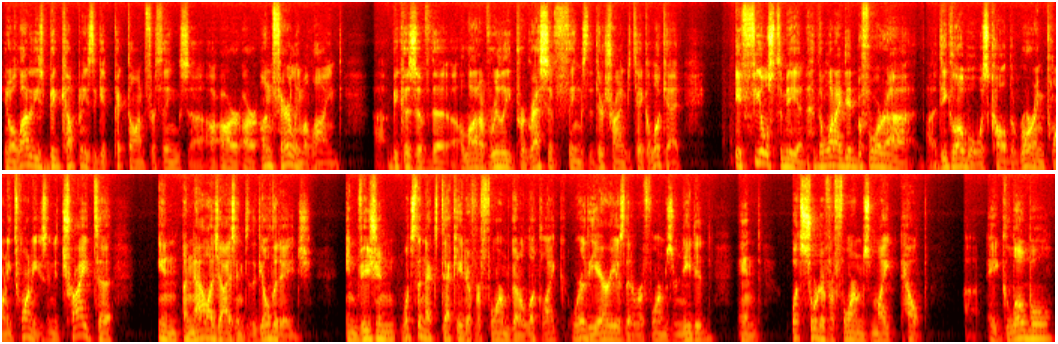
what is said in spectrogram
You know, a lot of these big companies that get picked on for things uh, are, are unfairly maligned uh, because of the a lot of really progressive things that they're trying to take a look at it feels to me, and the one I did before uh, uh, Deglobal was called the Roaring 2020s, and it tried to, in analogizing to the Gilded Age, envision what's the next decade of reform going to look like, where are the areas that reforms are needed, and what sort of reforms might help uh, a global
